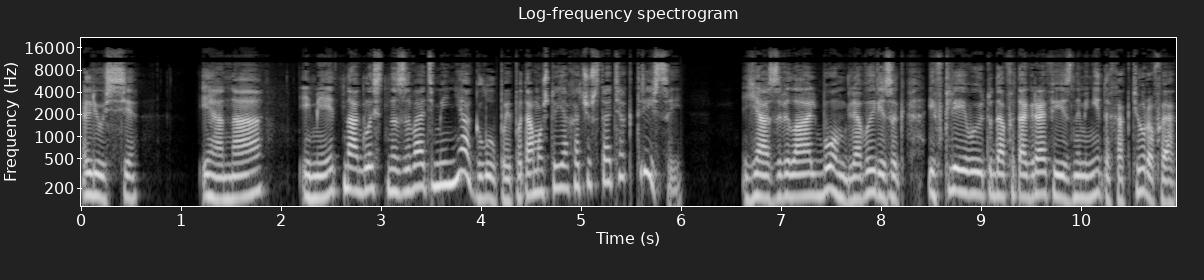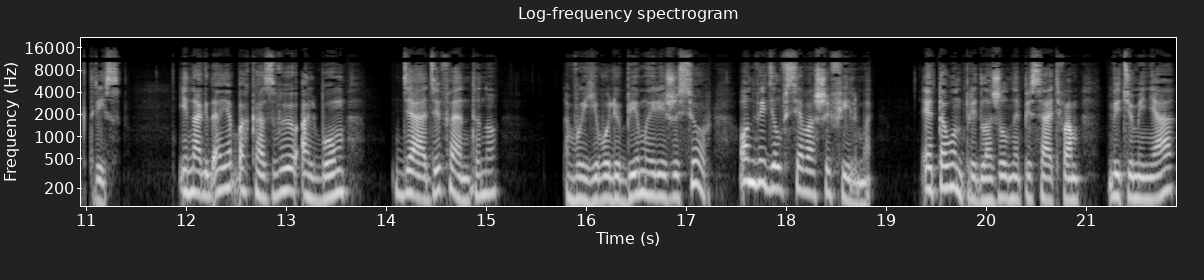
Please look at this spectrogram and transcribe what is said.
Люси. И она имеет наглость называть меня глупой, потому что я хочу стать актрисой. Я завела альбом для вырезок и вклеиваю туда фотографии знаменитых актеров и актрис. Иногда я показываю альбом дяде Фентону. Вы его любимый режиссер, он видел все ваши фильмы. Это он предложил написать вам, ведь у меня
